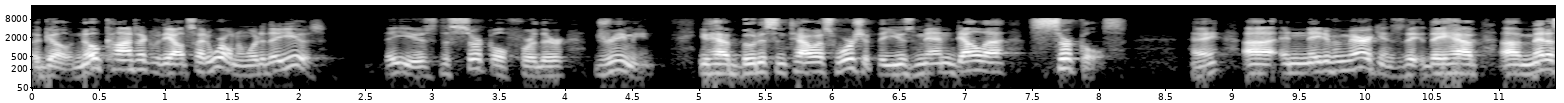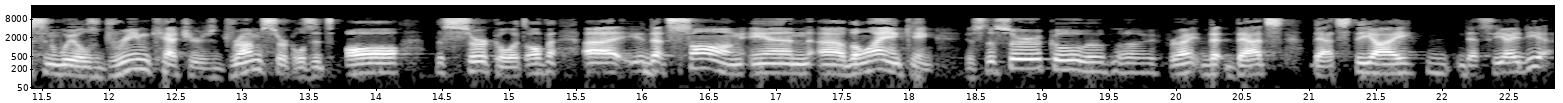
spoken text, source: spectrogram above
ago. No contact with the outside world. And what do they use? They use the circle for their dreaming. You have Buddhist and Taoist worship. They use mandala circles. Uh, and Native Americans, they, they have uh, medicine wheels, dream catchers, drum circles. It's all the circle. It's all uh, that song in uh, The Lion King. It's the circle of life, right? That, that's that's the I, that's the idea.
